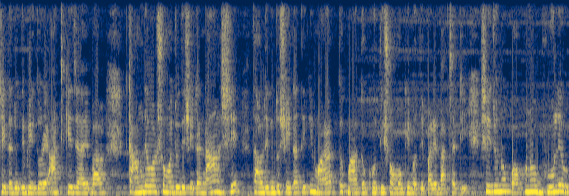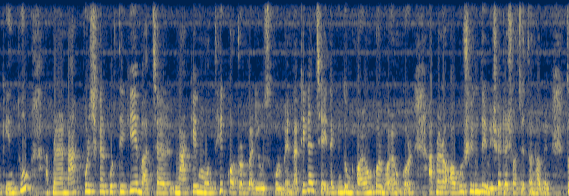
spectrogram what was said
সেটা যদি ভেতরে আটকে যায় বা টান দেওয়ার সময় যদি সেটা না আসে, তাহলে কিন্তু সেটা থেকে মারাত্মক মারাত্মক ক্ষতির সম্মুখীন হতে পারে বাচ্চাটি। সেই জন্য কখনো ভুলেও কিন্তু আপনারা নাক পরিষ্কার করতে গিয়ে বাচ্চার নাকের মধ্যে কটন বার ইউজ করবেন না, ঠিক আছে? এটা কিন্তু ভয়ঙ্কর ভয়ঙ্কর ভয়ঙ্কর। আপনারা অবশ্যই কিন্তু এই বিষয়টা সচেতন হবেন। তো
